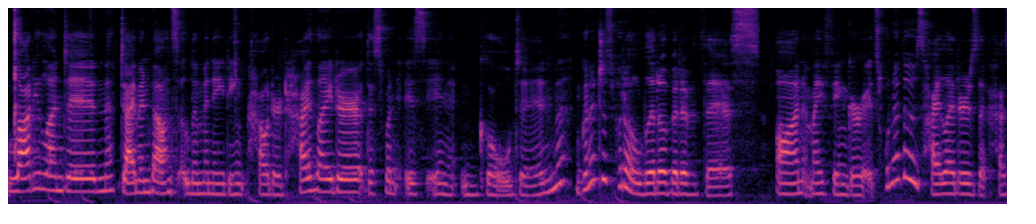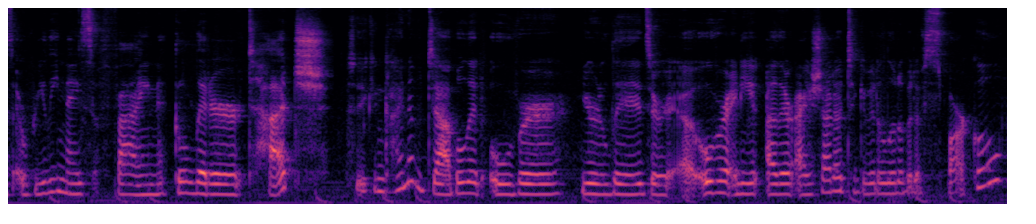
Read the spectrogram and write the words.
Lottie London Diamond Bounce Illuminating Powdered Highlighter. This one is in golden. I'm gonna just put a little bit of this on my finger. It's one of those highlighters that has a really nice fine glitter touch. So you can kind of dabble it over your lids or uh, over any other eyeshadow to give it a little bit of sparkle.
